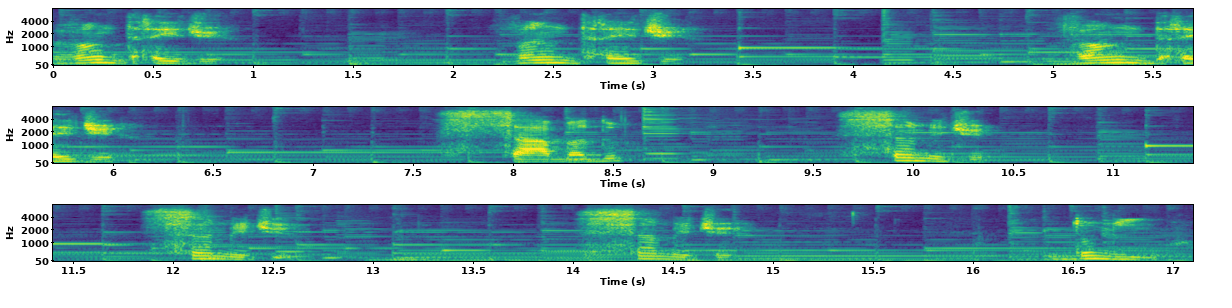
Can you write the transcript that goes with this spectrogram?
vendredi, vendredi, vendredi. Sábado, samedi Samedi, Samedi, domingo,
